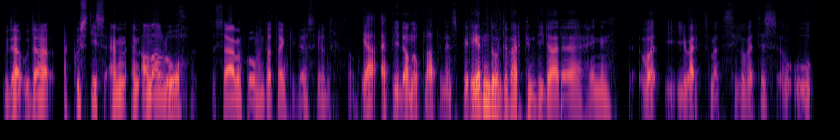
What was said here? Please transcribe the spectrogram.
hoe, dat, hoe dat akoestisch en, en analoog te samenkomen. Dat denk ik, dat is heel interessant. Ja, heb je dan ook laten inspireren door de werken die daar eh hingen? Je werkt met silhouettes. Hoe-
